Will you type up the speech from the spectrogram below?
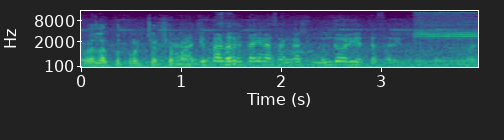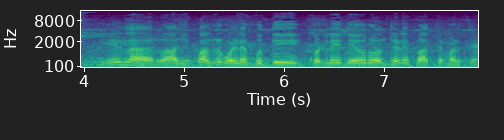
ಅವೆಲ್ಲ ಕೂತ್ಕೊಂಡು ಚರ್ಚೆ ಮಾಡ್ತೀವಿ. ಏನಿಲ್ಲ ರಾಜ್ಯಪಾಲರಿಗೆ ಒಳ್ಳೆ ಬುದ್ಧಿ ಕೊಡಲಿ ದೇವರು ಅಂತೇಳಿ ಪ್ರಾರ್ಥನೆ ಮಾಡ್ತೀವಿ.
